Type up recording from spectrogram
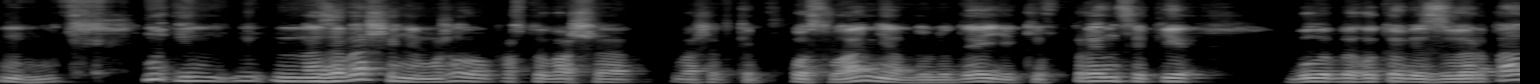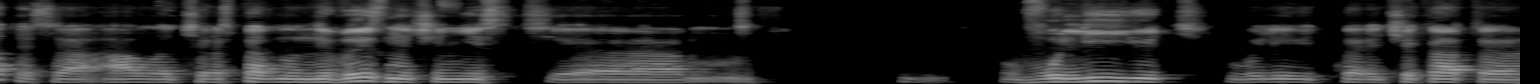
Мгм. Ну і на завершення, можливо, просто ваше, ваше таке послання до людей, які, в принципі, були би готові звертатися, але через певну невизначеність е, воліють, воліють перечекати. Е,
